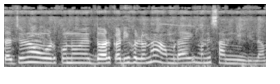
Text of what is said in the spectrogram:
তার জন্য ওর কোনো দরকারই হলো না আমরাই মানে সামনে দিলাম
